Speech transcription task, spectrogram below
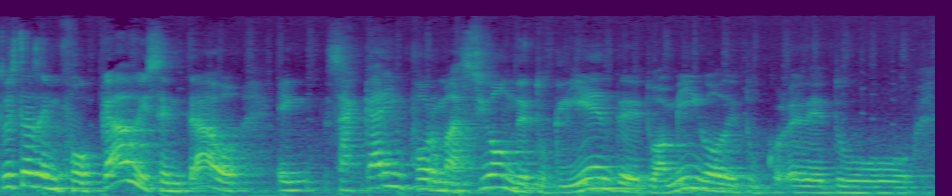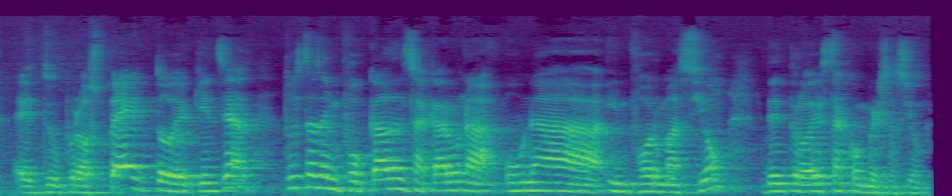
tú estás enfocado y centrado en sacar información de tu cliente, de tu amigo, de tu, de tu, de tu prospecto, de quien sea. Tú estás enfocado en sacar una, una información dentro de esta conversación.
